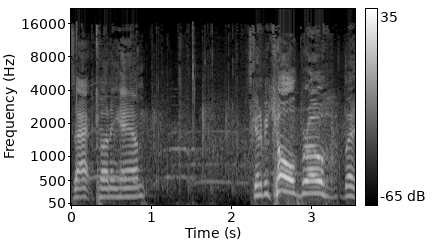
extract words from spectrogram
Zach Cunningham. It's gonna be cold, bro. But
